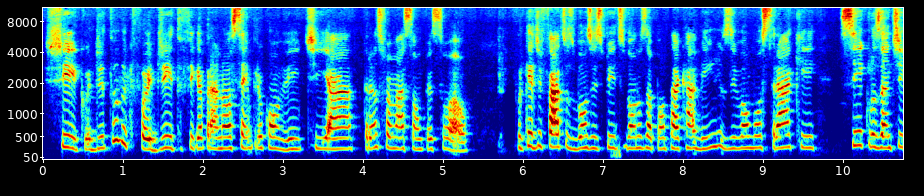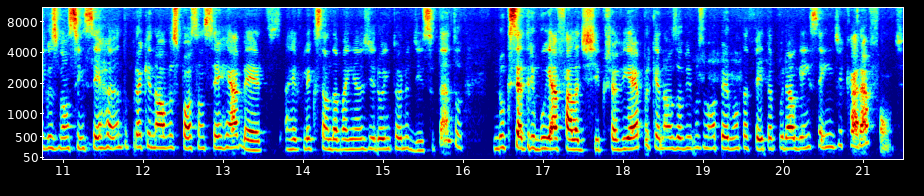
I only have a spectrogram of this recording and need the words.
Chico, de tudo que foi dito, fica para nós sempre o convite à transformação pessoal. Porque, de fato, os bons espíritos vão nos apontar caminhos e vão mostrar que ciclos antigos vão se encerrando para que novos possam ser reabertos. A reflexão da manhã girou em torno disso. Tanto no que se atribui à fala de Chico Xavier, porque nós ouvimos uma pergunta feita por alguém sem indicar a fonte.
